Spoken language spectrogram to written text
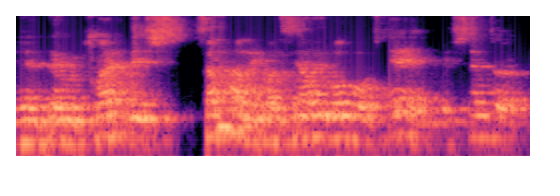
And they were trying, they somehow they got Sally Lobo's name. They sent a,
